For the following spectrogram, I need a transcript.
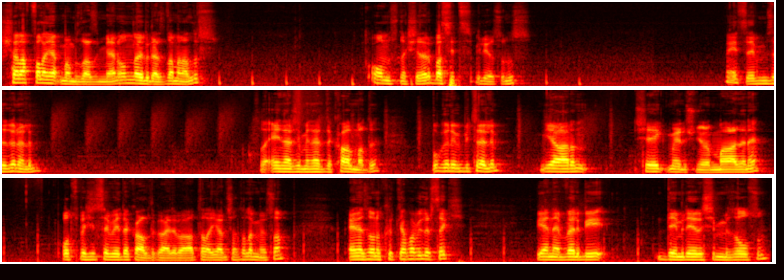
Şarap falan yapmamız lazım yani. Onlar biraz zaman alır. Onun dışındaki şeyler basit biliyorsunuz. Neyse evimize dönelim. Sonra enerji enerji de kalmadı. Bugünü bir bitirelim. Yarın şeye gitmeyi düşünüyorum madene. 35. seviyede kaldı galiba. Hatırla, yanlış hatırlamıyorsam. En az onu 40 yapabilirsek bir an evvel bir demir erişimimiz olsun.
